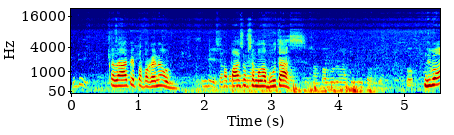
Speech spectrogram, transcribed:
Hindi. Kalahati, papaganon. Hindi, isampa Papasok sa mga butas. Isampa muna natin dito. Ito. Di ba?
